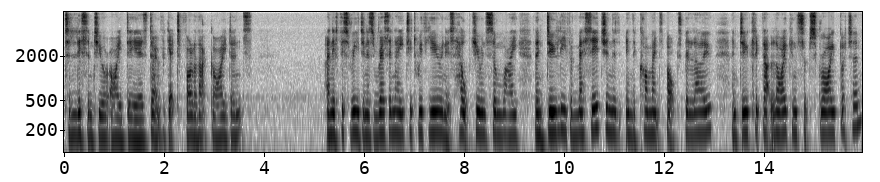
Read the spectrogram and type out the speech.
to listen to your ideas. Don't forget to follow that guidance. And if this reading has resonated with you and it's helped you in some way, then do leave a message in the in the comments box below and do click that like and subscribe button.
